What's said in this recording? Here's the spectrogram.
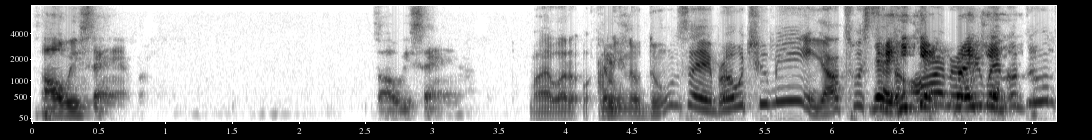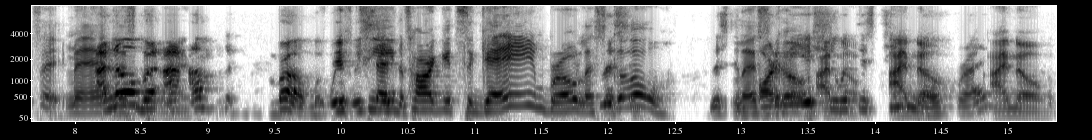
That's all we saying, bro. That's all we saying. Like, what? I mean, no Doomsday, bro. What you mean? Y'all twisted Yeah, the he can't- arm bro, he everywhere. No can't- Doomsday, man. I know, listen, but I, man. I'm, bro. but We, we fifteen said the, targets a game, bro. Let's Listen, go. Listen, let's part go. of the issue with this I team, know, though, right? I know.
